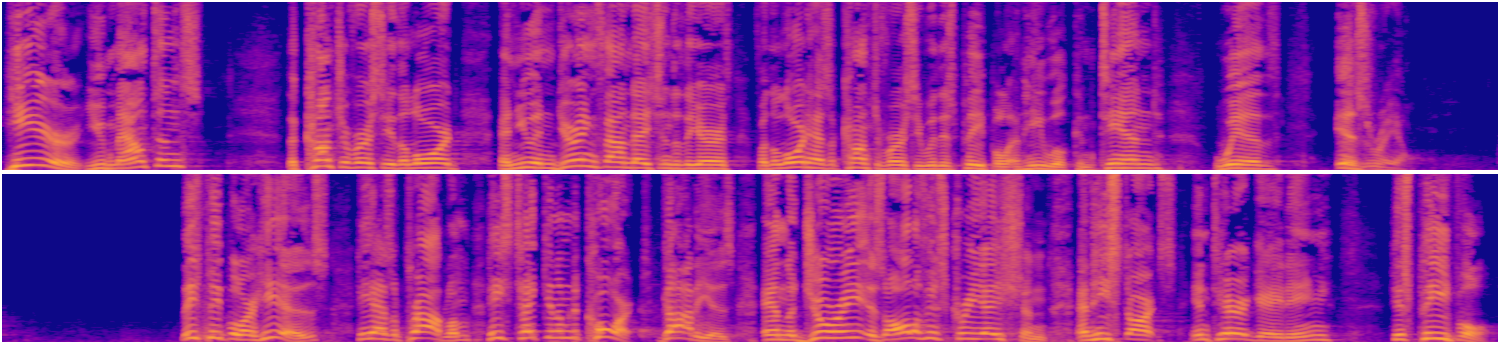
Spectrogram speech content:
Hear, you mountains, the controversy of the Lord and you enduring foundations of the earth, for the Lord has a controversy with his people, and he will contend with Israel. These people are his. He has a problem. He's taking them to court. God is. And the jury is all of his creation. And he starts interrogating his people.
